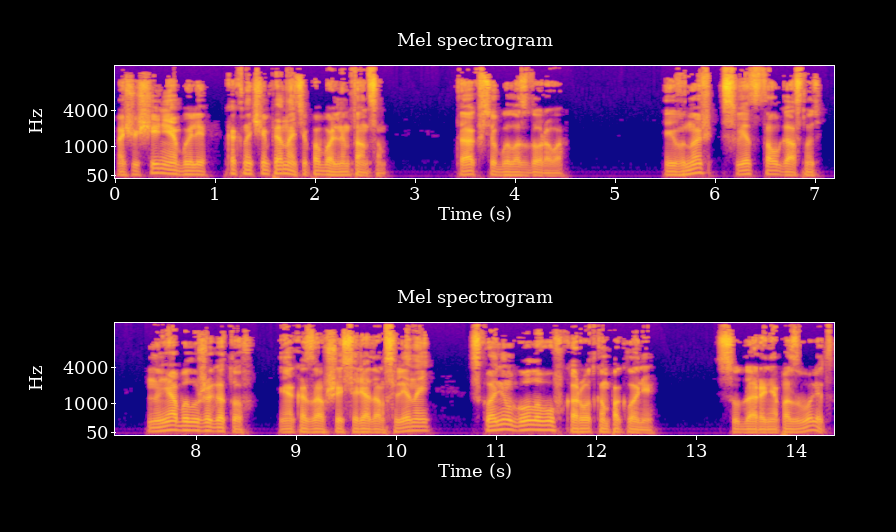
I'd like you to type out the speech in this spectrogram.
Ощущения были, как на чемпионате по бальным танцам. Так все было здорово. И вновь свет стал гаснуть, но я был уже готов, и, оказавшись рядом с Леной, склонил голову в коротком поклоне. «Сударыня позволит?»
